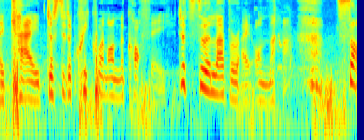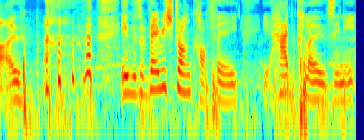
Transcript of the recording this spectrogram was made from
Okay, just did a quick one on the coffee, just to elaborate on that. So, it was a very strong coffee. It had cloves in it,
